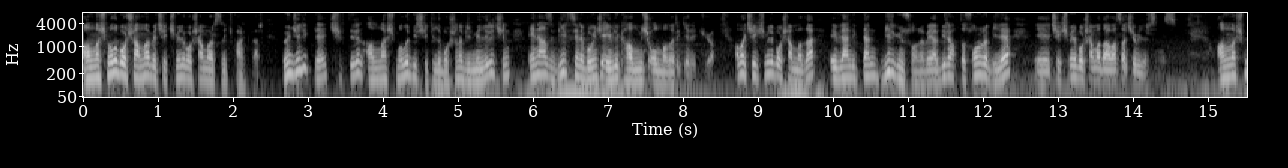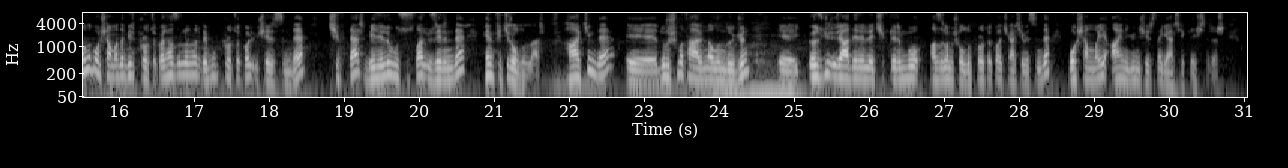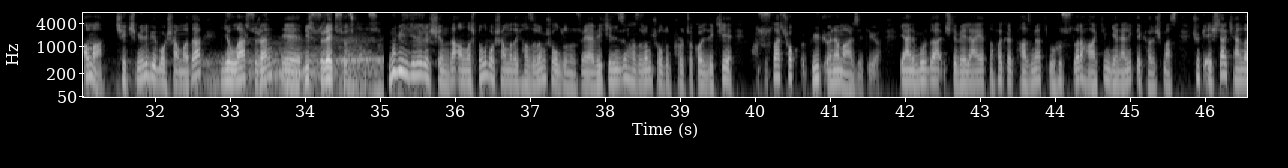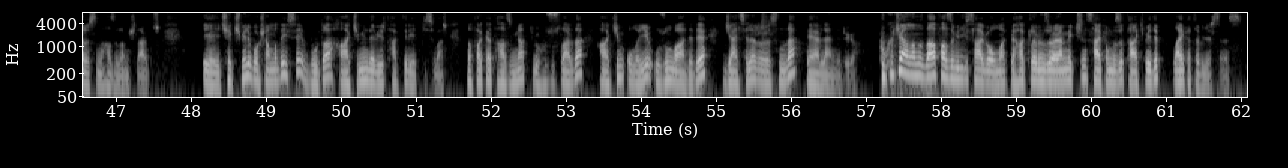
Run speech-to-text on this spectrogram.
Anlaşmalı boşanma ve çekişmeli boşanma arasındaki farklar. Öncelikle çiftlerin anlaşmalı bir şekilde boşanabilmeleri için en az bir sene boyunca evli kalmış olmaları gerekiyor. Ama çekişmeli boşanmada evlendikten bir gün sonra veya bir hafta sonra bile e, çekişmeli boşanma davası açabilirsiniz. Anlaşmalı boşanmada bir protokol hazırlanır ve bu protokol içerisinde çiftler belirli hususlar üzerinde hemfikir olurlar. Hakim de e, duruşma tarihinin alındığı gün e, özgür iradeleriyle çiftlerin bu hazırlamış olduğu protokol çerçevesinde boşanmayı aynı gün içerisinde gerçekleştirir. Ama çekişmeli bir boşanmada yıllar süren e, bir süreç söz konusu. Bu bilgiler ışığında anlaşmalı boşanmada hazırlamış olduğunuz veya vekilinizin hazırlamış olduğu protokoldeki hususlar çok büyük önem arz ediyor. Yani burada işte velayet, nafaka, tazminat gibi hususlara hakim genellikle karışmaz. Çünkü eşler kendi arasında hazırlamışlardır. Çekişmeli boşanmada ise burada hakimin de bir takdir yetkisi var. Nafaka, tazminat gibi hususlarda hakim olayı uzun vadede celseler arasında değerlendiriyor. Hukuki anlamda daha fazla bilgi sahibi olmak ve haklarınızı öğrenmek için sayfamızı takip edip like atabilirsiniz.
